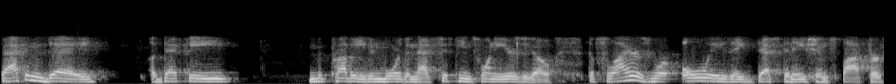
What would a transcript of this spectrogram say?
back in the day, a decade, probably even more than that, 15, 20 years ago, the Flyers were always a destination spot for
